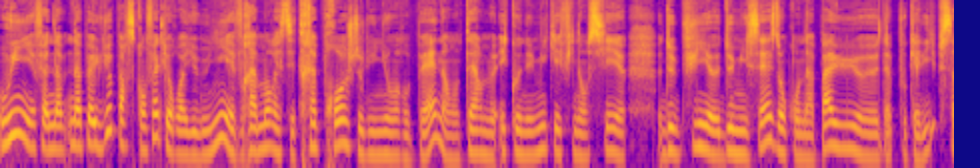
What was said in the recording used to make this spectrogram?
oui, enfin, n'a pas eu lieu parce qu'en fait, le Royaume-Uni est vraiment resté très proche de l'Union européenne en termes économiques et financiers euh, depuis 2016. Euh, donc, on n'a pas eu euh, d'apocalypse.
